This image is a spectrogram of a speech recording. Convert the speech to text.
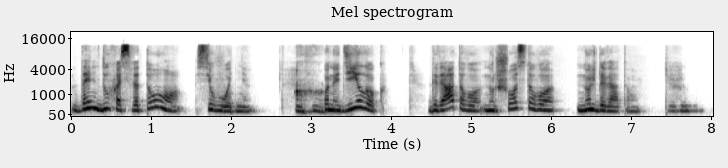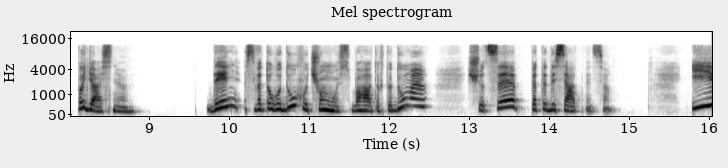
День Духа Святого сьогодні, Ага. понеділок, 9.06.09. Мгм. Пояснюю. День Святого Духу чомусь багато хто думає, що це П'ятидесятниця. І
